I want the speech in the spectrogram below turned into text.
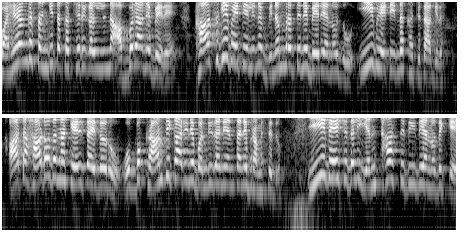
ಬಹಿರಂಗ ಸಂಗೀತ ಕಚೇರಿಗಳಲ್ಲಿನ ಅಬ್ಬರಾನೇ ಬೇರೆ, ಖಾಸಗಿ ಭೇಟಿಯಲ್ಲಿನ ವಿನಮ್ರತೆನೇ ಬೇರೆ ಅನ್ನೋದು ಈ ಭೇಟಿಯಿಂದ ಖಚಿತ ಆಗಿದೆ. ಆತ ಹಾಡೋದನ್ನ ಕೇಳ್ತಾ ಇದ್ದವರು ಒಬ್ಬ ಕ್ರಾಂತಿಕಾರಿನೇ ಬಂದಿದ್ದಾನೆ ಅಂತಾನೆ ಭ್ರಮಿಸಿದ್ರು. ಈ ದೇಶದಲ್ಲಿ ಎಂಥ ಸ್ಥಿತಿ ಇದೆ ಅನ್ನೋದಕ್ಕೆ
